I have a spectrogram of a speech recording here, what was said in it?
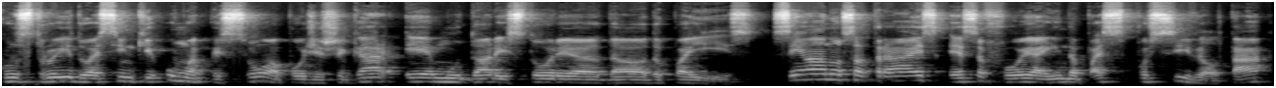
construído assim que uma pessoa pode chegar e mudar a história do, do país. 100 anos atrás, essa foi ainda possível, tá?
